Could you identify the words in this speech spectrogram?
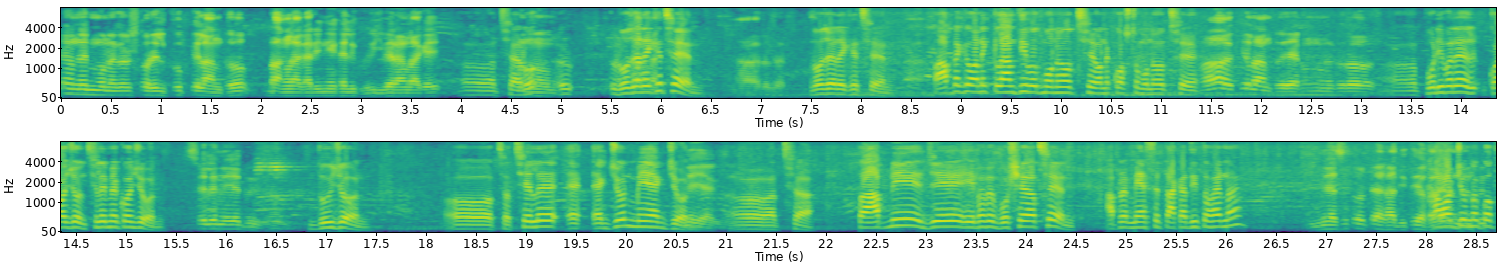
এখন আমি মনে করো শরীর খুব ক্লান্ত বাংলা গাড়ি নিয়ে খালি ঘুরি বেড়া লাগে। ও, আচ্ছা রো- রোজা রেখেছেন? আর রোজা। রেখেছেন। আপনাকে অনেক ক্লান্তিবোধ মনে হচ্ছে অনেক কষ্ট মনে হচ্ছে। হ্যাঁ ক্লান্ত এখন মনে করো আহ, পরিবারে কয়জন? ছেলে মেয়ে কয়জন? ছেলে মেয়ে দুইজন। দুইজন। ও আচ্ছা ছেলে এ- একজন মেয়ে একজন? মেয়ে একজন। ও আচ্ছা। তো আপনি যে এভাবে বসে আছেন আপনার মেসের টাকা দিতে হয় না? মেসে তো টাকা দিতে হয়। খাওয়ার জন্য কত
